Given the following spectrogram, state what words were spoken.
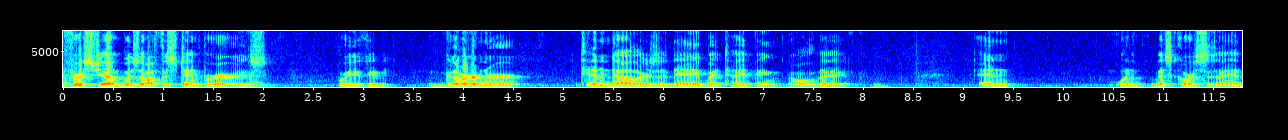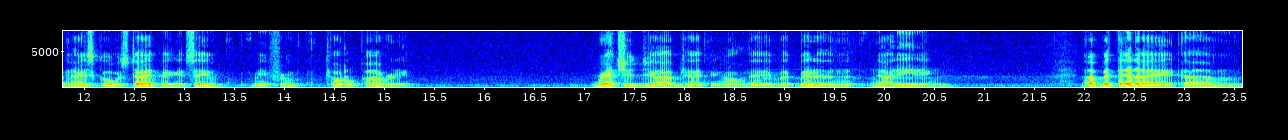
first job was office temporaries, Right. where you could garner ten dollars a day by typing all day. And one of the best courses I had in high school was typing. It saved me from total poverty. Wretched job typing all day, but better than not eating. Uh, but then I, um,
